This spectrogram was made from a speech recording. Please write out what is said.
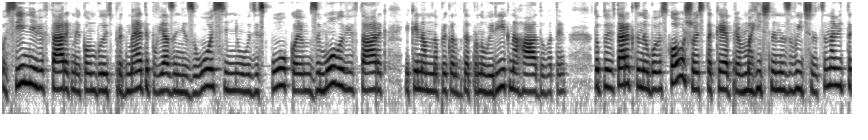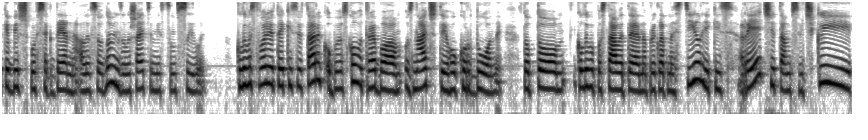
осінній вівтарик, на якому будуть предмети пов'язані з осінню, зі спокоєм, зимовий вівтарик, який нам, наприклад, буде про новий рік нагадувати. Тобто вівтарик це не обов'язково щось таке прям магічне, незвичне, це навіть таке більш повсякденне, але все одно він залишається місцем сили. Коли ви створюєте якийсь вівтарик, обов'язково треба означити його кордони. Тобто, коли ви поставите, наприклад, на стіл якісь речі, там свічки,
